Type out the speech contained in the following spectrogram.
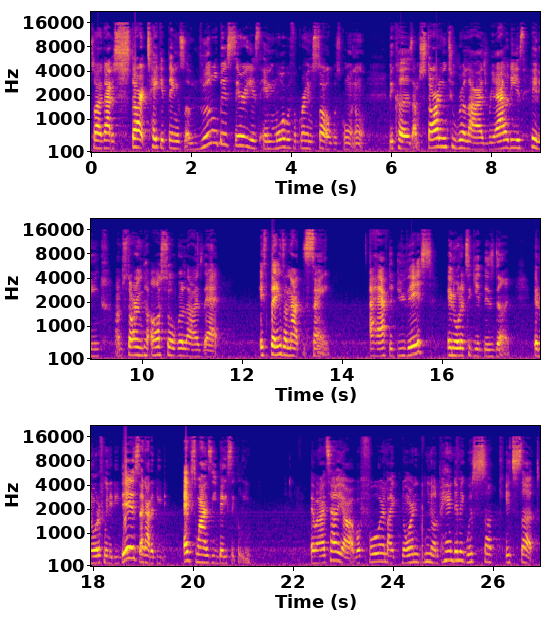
So I got to start taking things a little bit serious and more with a grain of salt what's going on. Because I'm starting to realize reality is hitting. I'm starting to also realize that if things are not the same. I have to do this in order to get this done. In order for me to do this, I got to do X, Y, and Z basically. And when I tell y'all before, like during, you know, the pandemic was suck, it sucked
